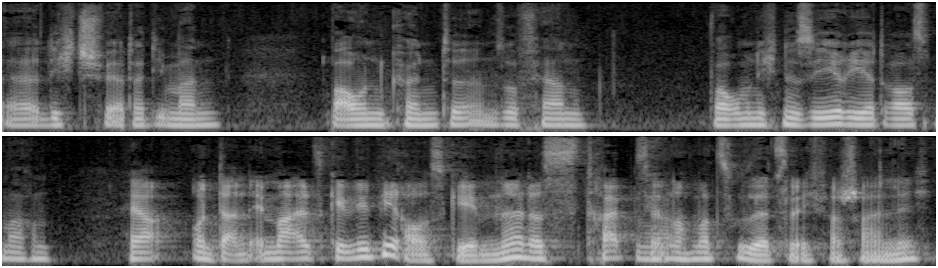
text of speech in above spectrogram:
äh, Lichtschwerter, die man bauen könnte. Insofern, warum nicht eine Serie draus machen? Ja, und dann immer als GWP rausgeben, ne? Das treibt es ja, Ja. nochmal zusätzlich wahrscheinlich.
